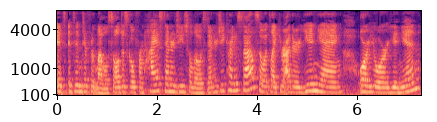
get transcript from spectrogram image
it's it's in different levels. So I'll just go from highest energy to lowest energy kind of style. So it's like you're either yin yang or you're yin yin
